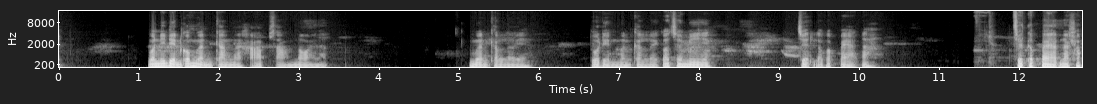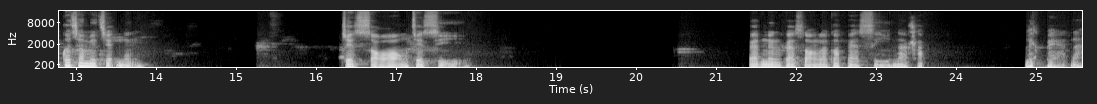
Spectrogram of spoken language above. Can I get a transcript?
ษ วันนี้เด่นก็เหมือนกันนะครับสามหน่อยนะเหมือนกันเลย ตัวเด่นเหมือนกันเลยก็จะมี เจ็ดแล้วก็แปดนะเจ็ดกับแปดนะครับ ก็จะมีเจ็ดหนึ่งเจ็ดสองเจ็ดสี่แปดหนึ่งแปดสองแล้วก็แปดสี่นะครับ เลขแปดนะ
